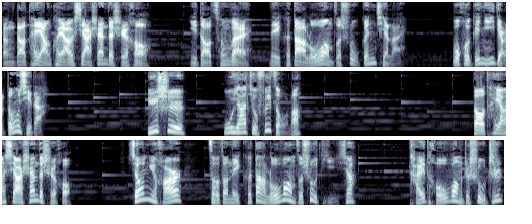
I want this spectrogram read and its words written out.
等到太阳快要下山的时候，你到村外。”那棵大罗望子树跟前来，我会给你一点东西的。于是，乌鸦就飞走了。到太阳下山的时候，小女孩走到那棵大罗望子树底下，抬头望着树枝，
